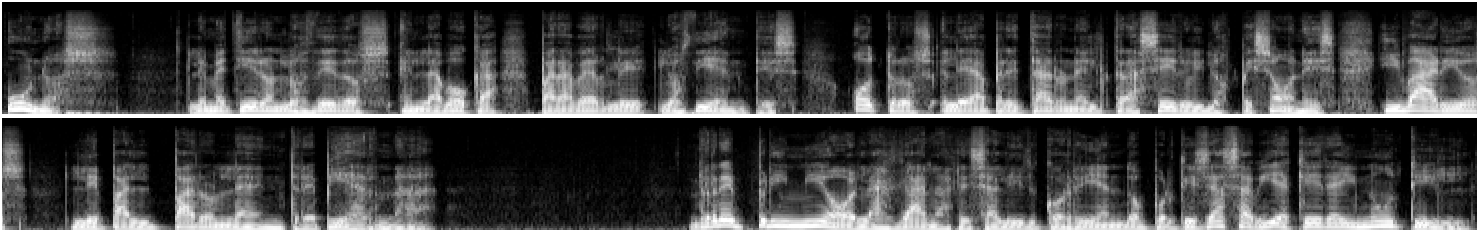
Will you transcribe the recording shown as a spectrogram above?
Unos le metieron los dedos en la boca para verle los dientes, otros le apretaron el trasero y los pezones, y varios le palparon la entrepierna. Reprimió las ganas de salir corriendo porque ya sabía que era inútil.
